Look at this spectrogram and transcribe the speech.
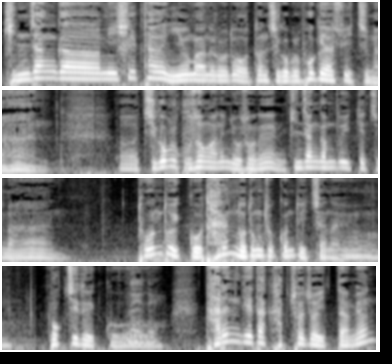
긴장감이 싫다는 이유만으로도 어떤 직업을 포기할 수 있지만 어, 직업을 구성하는 요소는 긴장감도 있겠지만 돈도 있고 다른 노동 조건도 있잖아요. 복지도 있고 네네. 다른 게 다 갖춰져 있다면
